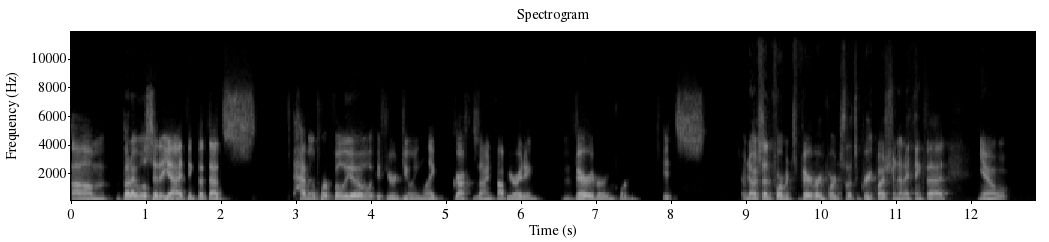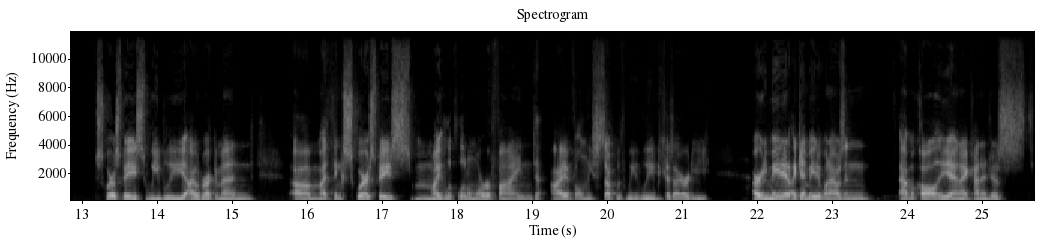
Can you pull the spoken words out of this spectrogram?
Um, but I will say that yeah, I think that that's having a portfolio if you're doing like graphic design, copywriting, very very important. It's I know I've said before, but it's very very important. So that's a great question, and I think that you know, Squarespace, Weebly, I would recommend. Um, I think Squarespace might look a little more refined. I've only stuck with Weebly because I already, I already made it. Like I made it when I was in at Macaulay, and I kind of just,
